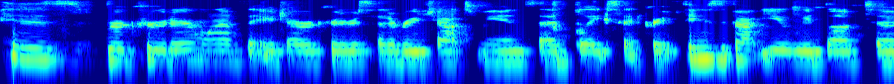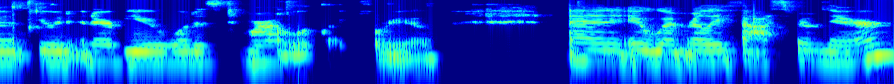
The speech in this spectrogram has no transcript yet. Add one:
his recruiter, one of the HR recruiters, had to reach out to me and said, Blake said great things about you. We'd love to do an interview. What does tomorrow look like for you? And it went really fast from there.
